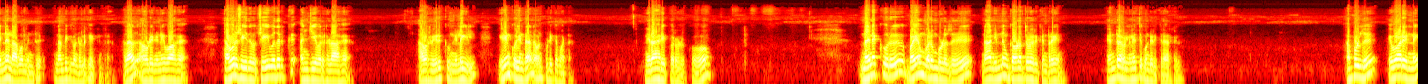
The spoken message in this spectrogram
என்ன லாபம் என்று நம்பிக்கை கொண்டவர்கள் கேட்கின்றனர். அதாவது அவனுடைய நினைவாக தவறு செய்து செய்வதற்கு அஞ்சியவர்களாக அவர்கள் இருக்கும் நிலையில் இறைன் கூறுகின்றான் அவன் பிடிக்க மாட்டான். நிராகரிப்பவர்களுக்கோ எனக்கு ஒரு பயம் வரும் பொழுது நான் இன்னும் கவனத்தோடு இருக்கின்றேன் என்று அவர்கள் நினைத்து கொண்டிருக்கிறார்கள். அப்பொழுது எவ்வாறு என்னை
